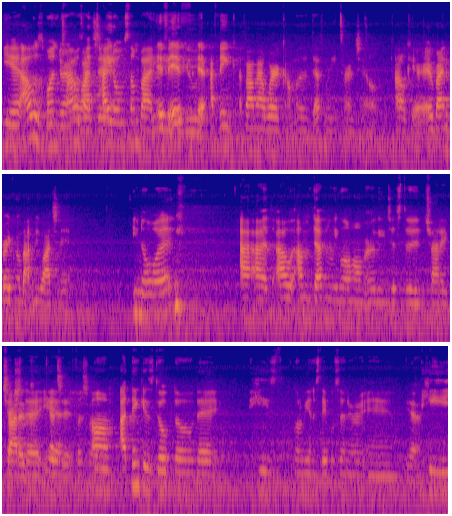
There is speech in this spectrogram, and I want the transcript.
Yeah, I was wondering. I was like, it. title somebody. if to if. I think if I'm at work, I'm gonna definitely turn the channel. I don't care. Everybody in the break room about to be watching it. you know what, I, I I am definitely going home early just to try to Try catch to that. catch yeah. it for sure. Um, I think it's dope though that he's gonna be in the Staples Center and yeah. he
